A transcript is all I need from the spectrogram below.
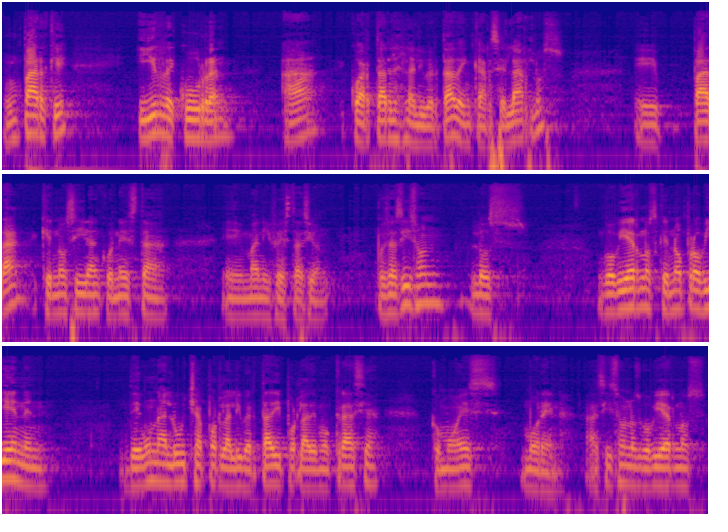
un parque y recurran a coartarles la libertad, a encarcelarlos, eh, para que no sigan con esta manifestación pues así son los gobiernos que no provienen de una lucha por la libertad y por la democracia como es Morena. Así son los gobiernos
